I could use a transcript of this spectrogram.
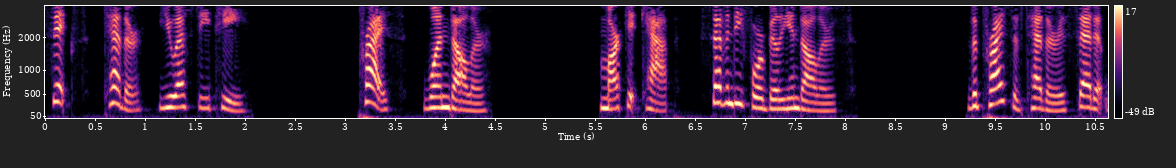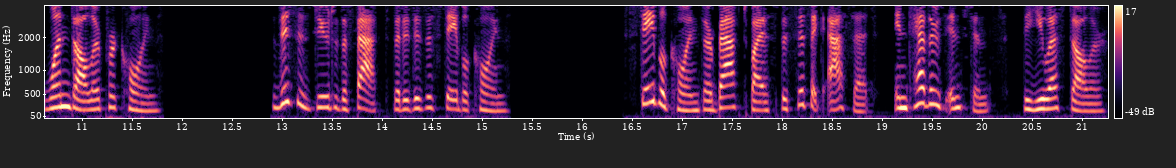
6. Tether, USDT. Price, $1. Market cap, $74 billion. The price of Tether is set at $1 per coin. This is due to the fact that it is a stablecoin. Stablecoins are backed by a specific asset, in Tether's instance, the US dollar.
